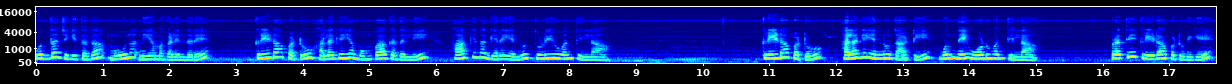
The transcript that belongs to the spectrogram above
ಉದ್ದ ಜಿಗಿತದ ಮೂಲ ನಿಯಮಗಳೆಂದರೆ ಕ್ರೀಡಾಪಟು ಹಲಗೆಯ ಮುಂಭಾಗದಲ್ಲಿ ಹಾಕಿದ ಗೆರೆಯನ್ನು ತುಳಿಯುವಂತಿಲ್ಲ. ಕ್ರೀಡಾಪಟು ಹಲಗೆಯನ್ನು ದಾಟಿ ಮುಂದೆ ಓಡುವಂತಿಲ್ಲ. ಪ್ರತಿ ಕ್ರೀಡಾಪಟುವಿಗೆ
